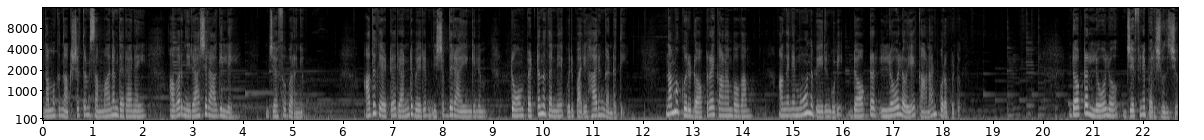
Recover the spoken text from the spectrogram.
നമുക്ക് നക്ഷത്രം സമ്മാനം തരാനായി അവർ നിരാശരാകില്ലേ? ജെഫ് പറഞ്ഞു. അത് കേട്ട് രണ്ടുപേരും നിശബ്ദരായെങ്കിലും ടോം പെട്ടെന്ന് തന്നെ ഒരു പരിഹാരം കണ്ടെത്തി. നമുക്കൊരു ഡോക്ടറെ കാണാൻ പോകാം. അങ്ങനെ മൂന്ന് പേരും കൂടി ഡോക്ടർ ലോലോയെ കാണാൻ പുറപ്പെട്ടു. ഡോക്ടർ ലോലോ ജെഫിനെ പരിശോധിച്ചു.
